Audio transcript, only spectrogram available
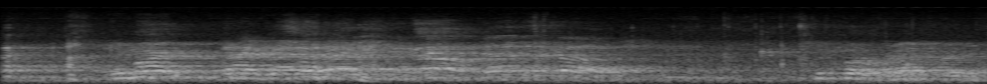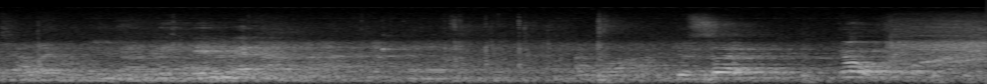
Hey, Mark. Let's go. Should put a ramp ready to Get set, go.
